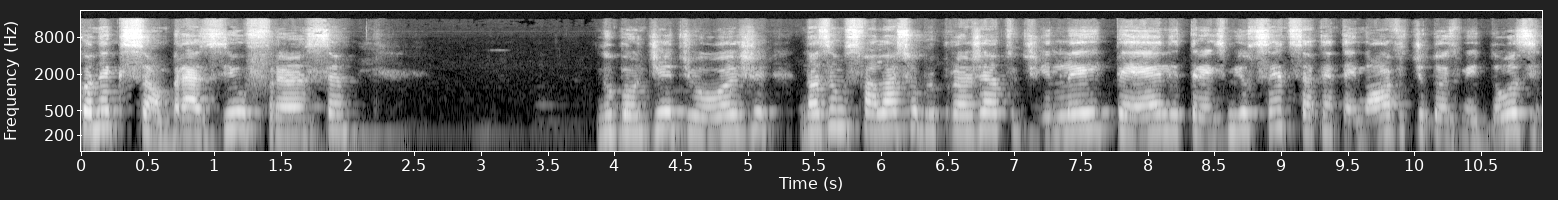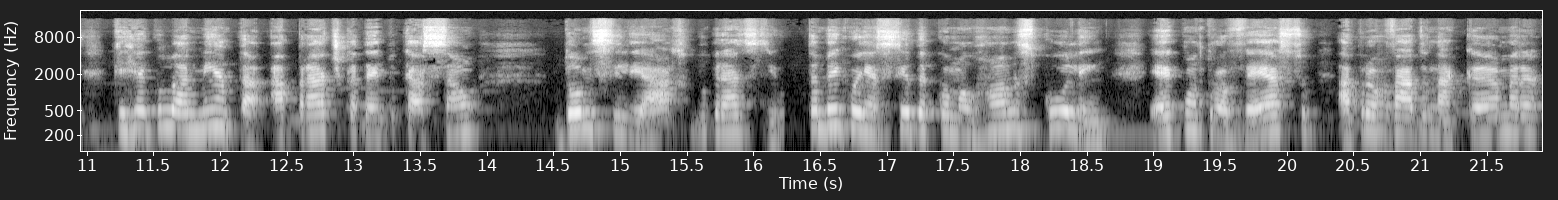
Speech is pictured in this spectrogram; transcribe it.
Conexão Brasil-França. No Bom Dia de hoje, nós vamos falar sobre o projeto de lei PL 3179 de 2012, que regulamenta a prática da educação domiciliar no Brasil. Também conhecida como homeschooling, é controverso, aprovado na Câmara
